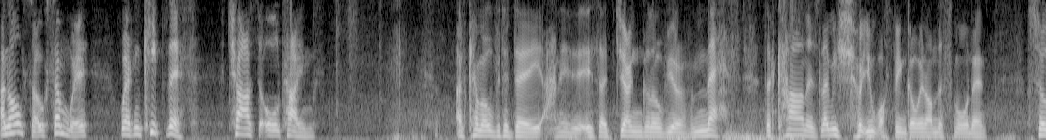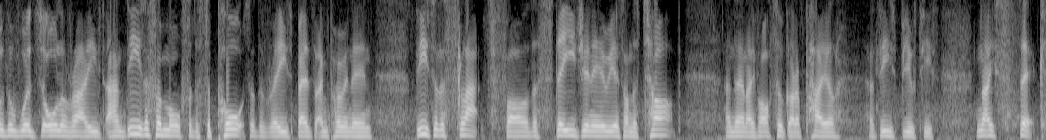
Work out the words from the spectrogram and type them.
and also somewhere where I can keep this charged at all times. I've come over today and it is a jungle over here of a mess. The carnage, let me show you what's been going on this morning. So the woods all arrived and these are for more for the supports of the raised beds I'm putting in. These are the slats for the staging areas on the top. And then I've also got a pile of these beauties. Nice thick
